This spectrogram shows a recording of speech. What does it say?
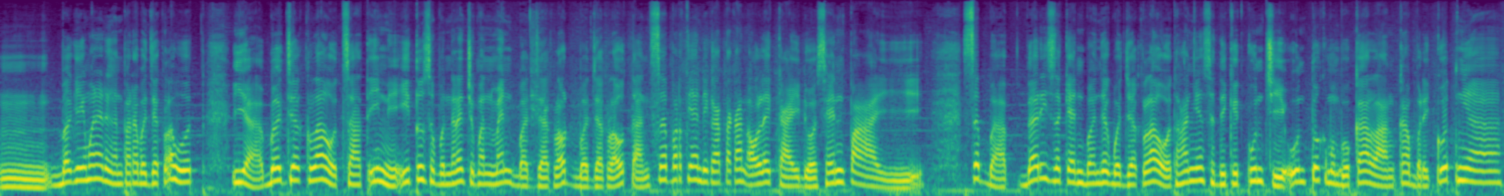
Hmm, bagaimana dengan para bajak laut? Ya, bajak laut saat ini itu sebenarnya cuma main bajak laut bajak lautan seperti yang dikatakan oleh Kaido Senpai. Sebab dari sekian banyak bajak laut hanya sedikit kunci untuk membuka langkah berikutnya.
